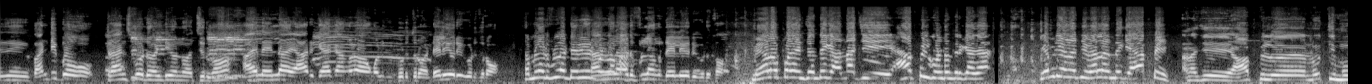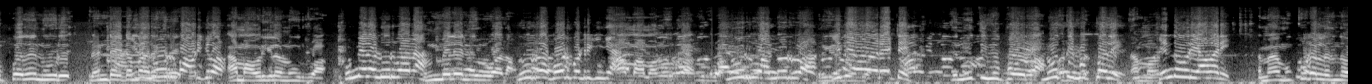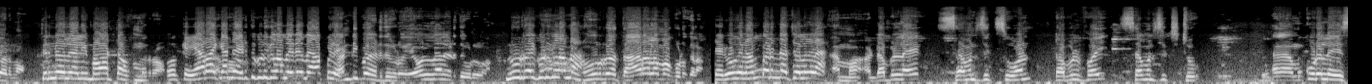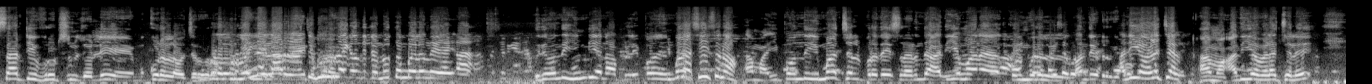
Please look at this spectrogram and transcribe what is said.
இது வண்டி போகும். டிரான்ஸ்போர்ட் வண்டி ஒன்று வச்சிருக்கோம். அதுல எல்லாம் யாரு கேட்காங்களோ அவங்களுக்கு கொடுத்துருவோம். டெலிவரி கொடுத்துருவோம். தமிழ்நாடு ஃபுல்லா டெலிவரி தமிழ்நாடு ஃபுல்லாக டெலிவரி கொடுப்போம். மேலப்பாளையம் சந்தைக்கு அண்ணாச்சி ஆப்பிள் கொண்டு வந்திருக்காங்க. எப்படி அண்ணாச்சி வேலை இன்னைக்கு ஆப்பிள்? அண்ணாச்சி ஆப்பிள் நூத்தி முப்பது நூறு. ரெண்டு ஐட்டமா இருக்கு ரூபாய் ஒரு கிலோ. ஆமா ஒரு கிலோ நூறு ரூபா. உண்மையில நூறு ரூபா தான் உண்மையிலே நூறு ரூபா தான். நூறு ரூபா போர்டு போட்டிருக்கீங்க. ஆமா ஆமா நூறு ரூபா நூறு ரூபா. நூறு ரூபா இது எவ்வளவு ரேட்டு இது நூத்தி முப்பது ரூபா. நூத்தி முப்பது. எந்த ஊர் வியாபாரி? நம்ம முக்கூடல்ல இருந்து வரணும். திருநெல்வேலி மாவட்டம். ஓகே யாராவது கேட்டா எடுத்து கொடுக்கலாமா இதே ஆப்பிள் கண்டிப்பா எடுத்துக்கிடுவோம் எவ்வளவு நாள் எடுத்து கொடுக்கலாம்? நூறு ரூபாய்க்கு கொடுக்கலாமா? நூறு ரூபா தாராளமா கொடுக்கலாம். சரி உங்க நம்பர் இருந்தா சொல்லுங்களேன். ஆமா double nine seven six one double five seven six two முக்கூடல்ல SRT ஃப்ரூட்ஸ்னு சொல்லி முக்கூடல்ல வச்சிருக்கோம் வந்துட்டு இது வந்து இந்தியன் ஆப்பிள் இப்போ சீசனா ஆமா இப்போ வந்து இமாச்சல் பிரதேசல இருந்து அதிகமான கொள்முதல் வந்துகிட்டு இருக்கு. அதிக விளைச்சல். ஆமா அதிக விளைச்சல்.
